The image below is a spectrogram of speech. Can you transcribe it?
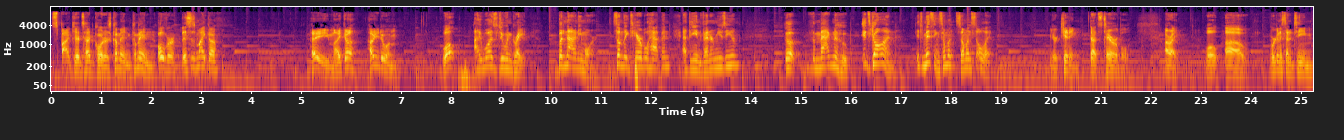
Spy Kids headquarters, come in, come in. Over. This is Micah. Hey, Micah. How you doing? Well, I was doing great, but not anymore. Something terrible happened at the Inventor Museum. The the Magna hoop, it's gone. It's missing. Someone someone stole it. You're kidding. That's terrible. All right. Well, uh, we're gonna send a team,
